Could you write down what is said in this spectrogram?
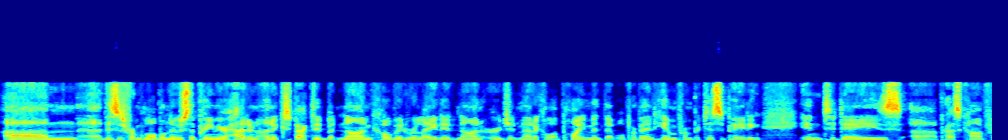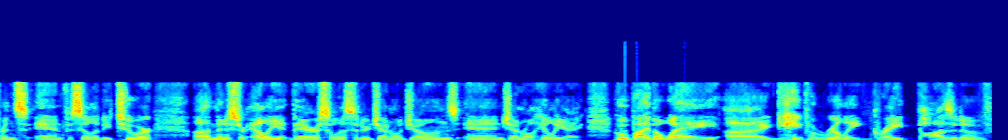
Um, uh, this is from Global News. The premier had an unexpected but non-COVID related, non-urgent medical appointment that will prevent him from participating in today's uh, press conference and facility tour. Uh, Minister Elliott there, Solicitor General Jones, and General Hillier, who, by the way, uh, gave a really great positive.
